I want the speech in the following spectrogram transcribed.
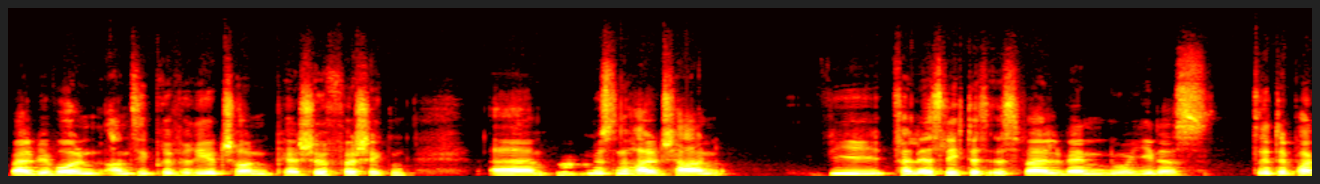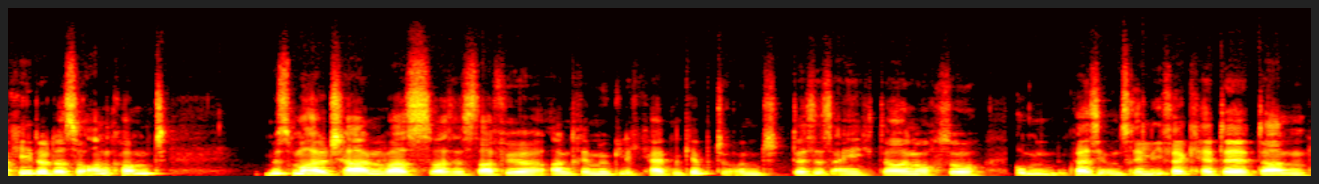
weil wir wollen an sich präferiert schon per Schiff verschicken, ähm, mhm. müssen halt schauen, wie verlässlich das ist, weil wenn nur jedes dritte Paket oder so ankommt, müssen wir halt schauen, was, was es da für andere Möglichkeiten gibt. Und das ist eigentlich da noch so, um quasi unsere Lieferkette dann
